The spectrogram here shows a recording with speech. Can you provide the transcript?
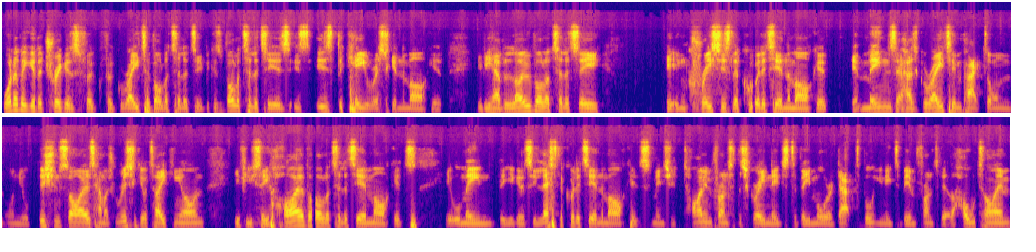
what are the triggers for, for greater volatility? Because volatility is, is, is the key risk in the market. If you have low volatility, it increases liquidity in the market. It means it has great impact on, on your position size, how much risk you're taking on. If you see higher volatility in markets, it will mean that you're going to see less liquidity in the markets. It means your time in front of the screen needs to be more adaptable. You need to be in front of it the whole time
